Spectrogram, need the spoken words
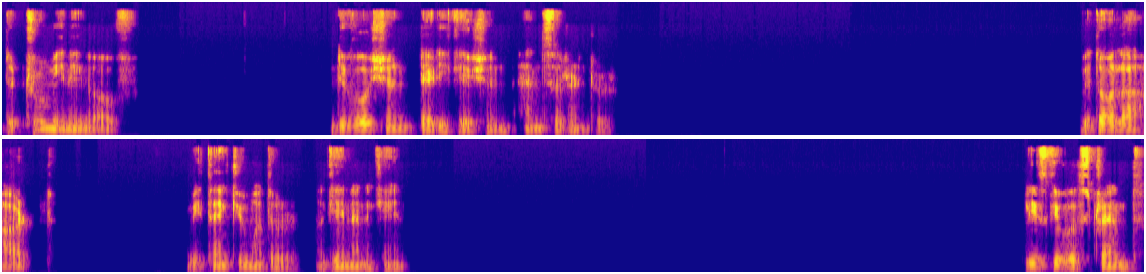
the true meaning of devotion, dedication, and surrender. With all our heart, we thank you, Mother, again and again. Please give us strength.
